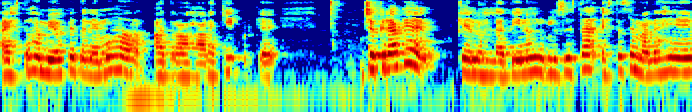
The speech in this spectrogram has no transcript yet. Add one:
a estos amigos que tenemos a, a trabajar aquí, porque yo creo que que los latinos, incluso esta, esta semana he,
